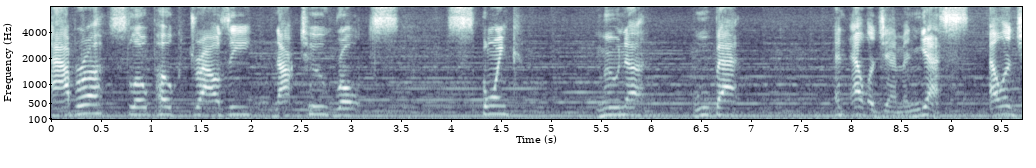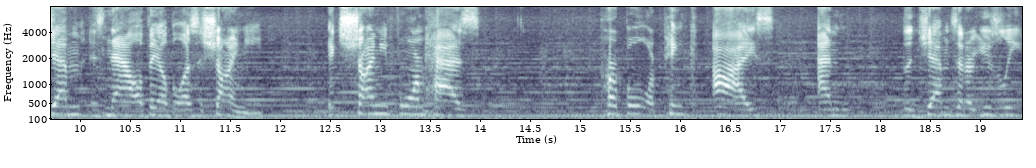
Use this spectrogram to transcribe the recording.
Abra, Slowpoke, Drowzee, Natu, Ralts, Spoink, Munna, Woobat, and Elgyem. And yes, Elgyem is now available as a shiny. Its shiny form has purple or pink eyes, and the gems that are usually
